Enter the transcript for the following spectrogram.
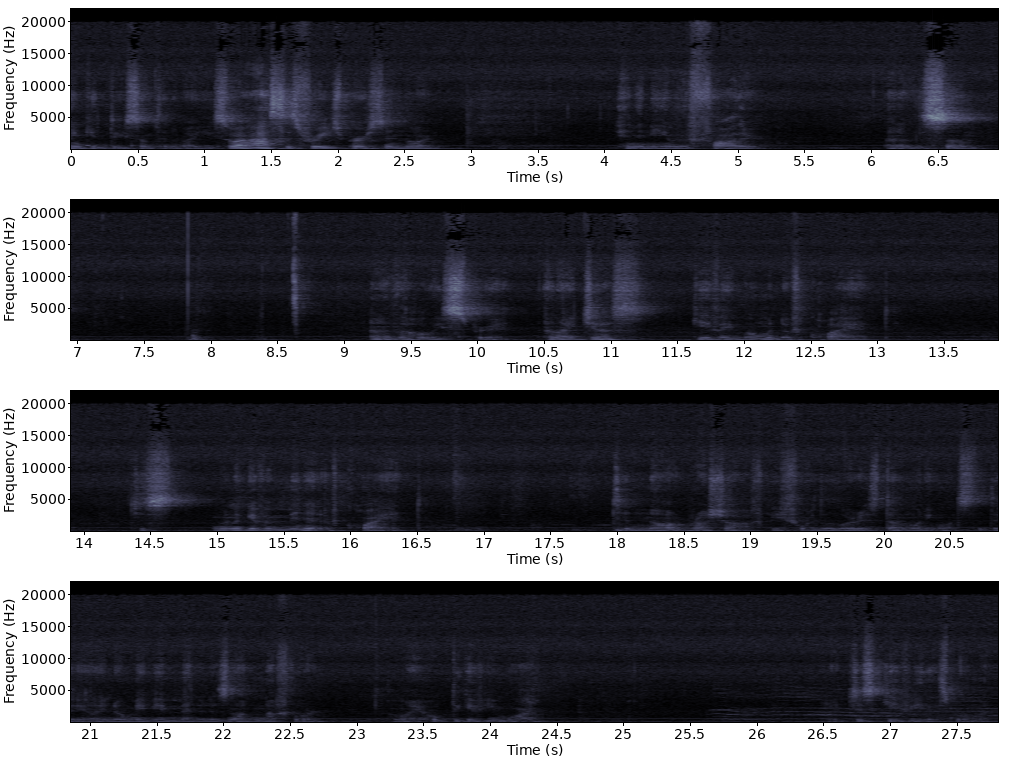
and can do something about you. So I ask this for each person, Lord, in the name of the Father and of the Son and of the Holy Spirit. And I just give a moment of quiet. Just want to give a minute of quiet to not rush off before the Lord has done what He wants to do. And I know maybe a minute is not enough, Lord. I hope to give you more just give you this moment.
